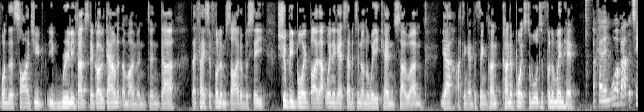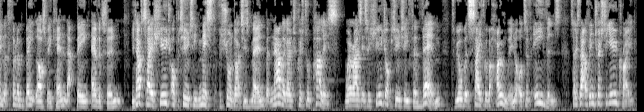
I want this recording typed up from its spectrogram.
one of the sides you'd you'd really fancy to go down at the moment, and. Uh, they face a Fulham side, obviously, should be buoyed by that win against Everton on the weekend. So, um, yeah, I think everything kind kind of points towards a Fulham win here. Okay, then what about the team that Fulham beat last weekend, that being Everton? You'd have to say a huge opportunity missed for Sean Dyche's men, but now they go to Crystal Palace, whereas it's a huge opportunity for them to be all but safe with a home win at odds of evens. So is that of interest to you, Craig?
